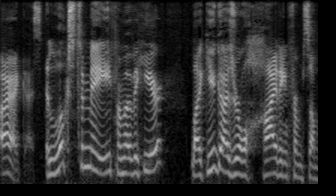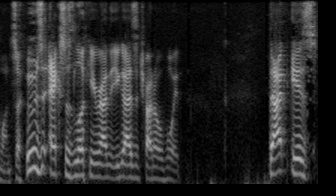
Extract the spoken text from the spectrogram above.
All right, guys, it looks to me from over here like you guys are all hiding from someone. So whose ex is looking around that you guys are trying to avoid? That is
